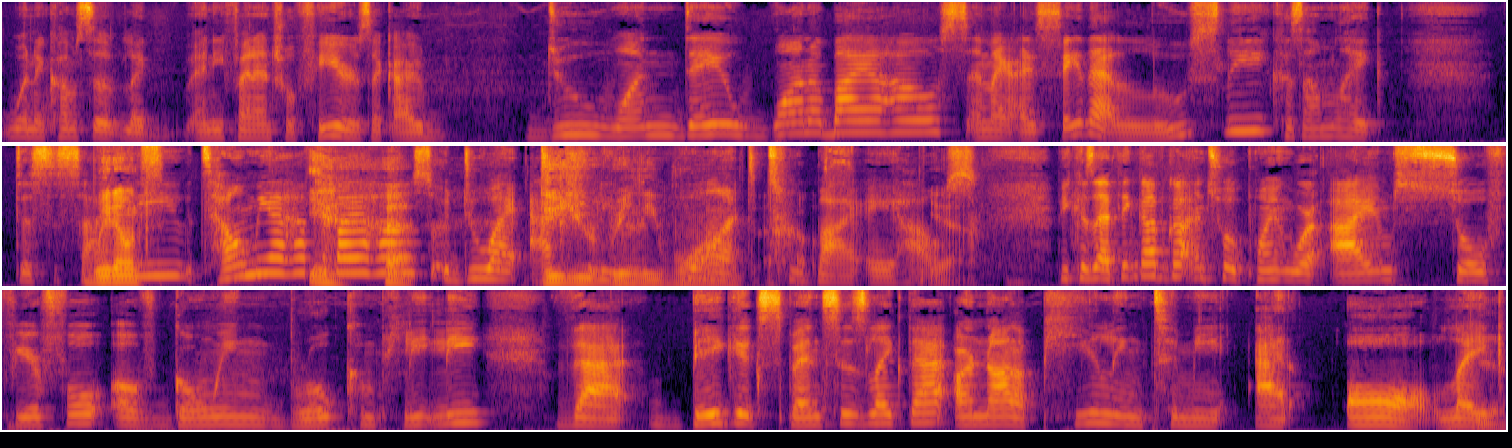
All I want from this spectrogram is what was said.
when it comes to like any financial fears like i do one day want to buy a house and like i say that loosely because i'm like does society We don't- tell me i have to buy a house or do i Do you really want, want to buy a house? Yeah. because i think i've gotten to a point where i am so fearful of going broke completely that big expenses like that are not appealing to me at all. Like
